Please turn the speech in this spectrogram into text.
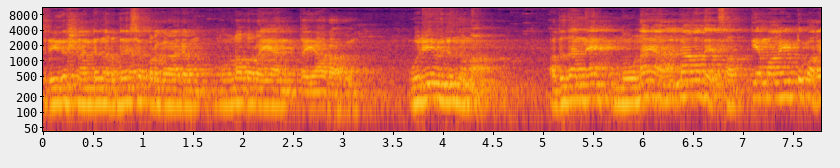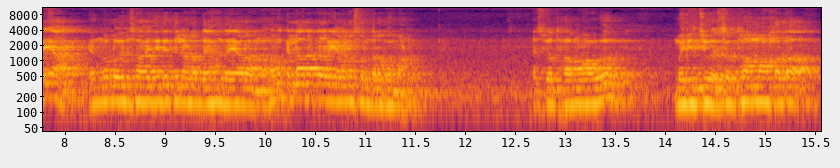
ശ്രീകൃഷ്ണന്റെ നിർദ്ദേശപ്രകാരം നുണ പറയാൻ തയ്യാറാകും. ഒരേ ഒരു നുണ. അത് തന്നെ നുണയല്ലാതെ സത്യമായിട്ട് പറയാം എന്നുള്ള ഒരു സാഹചര്യത്തിലാണ് അദ്ദേഹം തയ്യാറാകുന്നത്. നമുക്ക് എല്ലാവർക്കും അറിയാവുന്ന സന്ദർഭമാണ്. അശ്വത്ഥാമാവ് മരിച്ചു. അശ്വത്ഥാമാഹത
